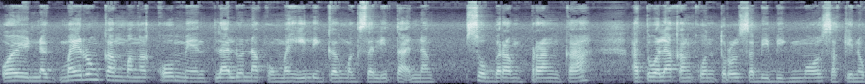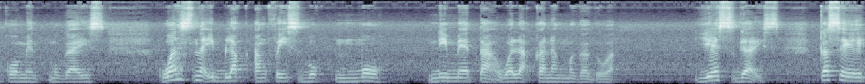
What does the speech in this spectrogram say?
or nag mayroon kang mga comment lalo na kung mahilig kang magsalita ng sobrang prangka at wala kang control sa bibig mo sa kino-comment mo guys. Once na i-block ang Facebook mo ni Meta, wala ka nang magagawa. Yes, guys. Kasi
